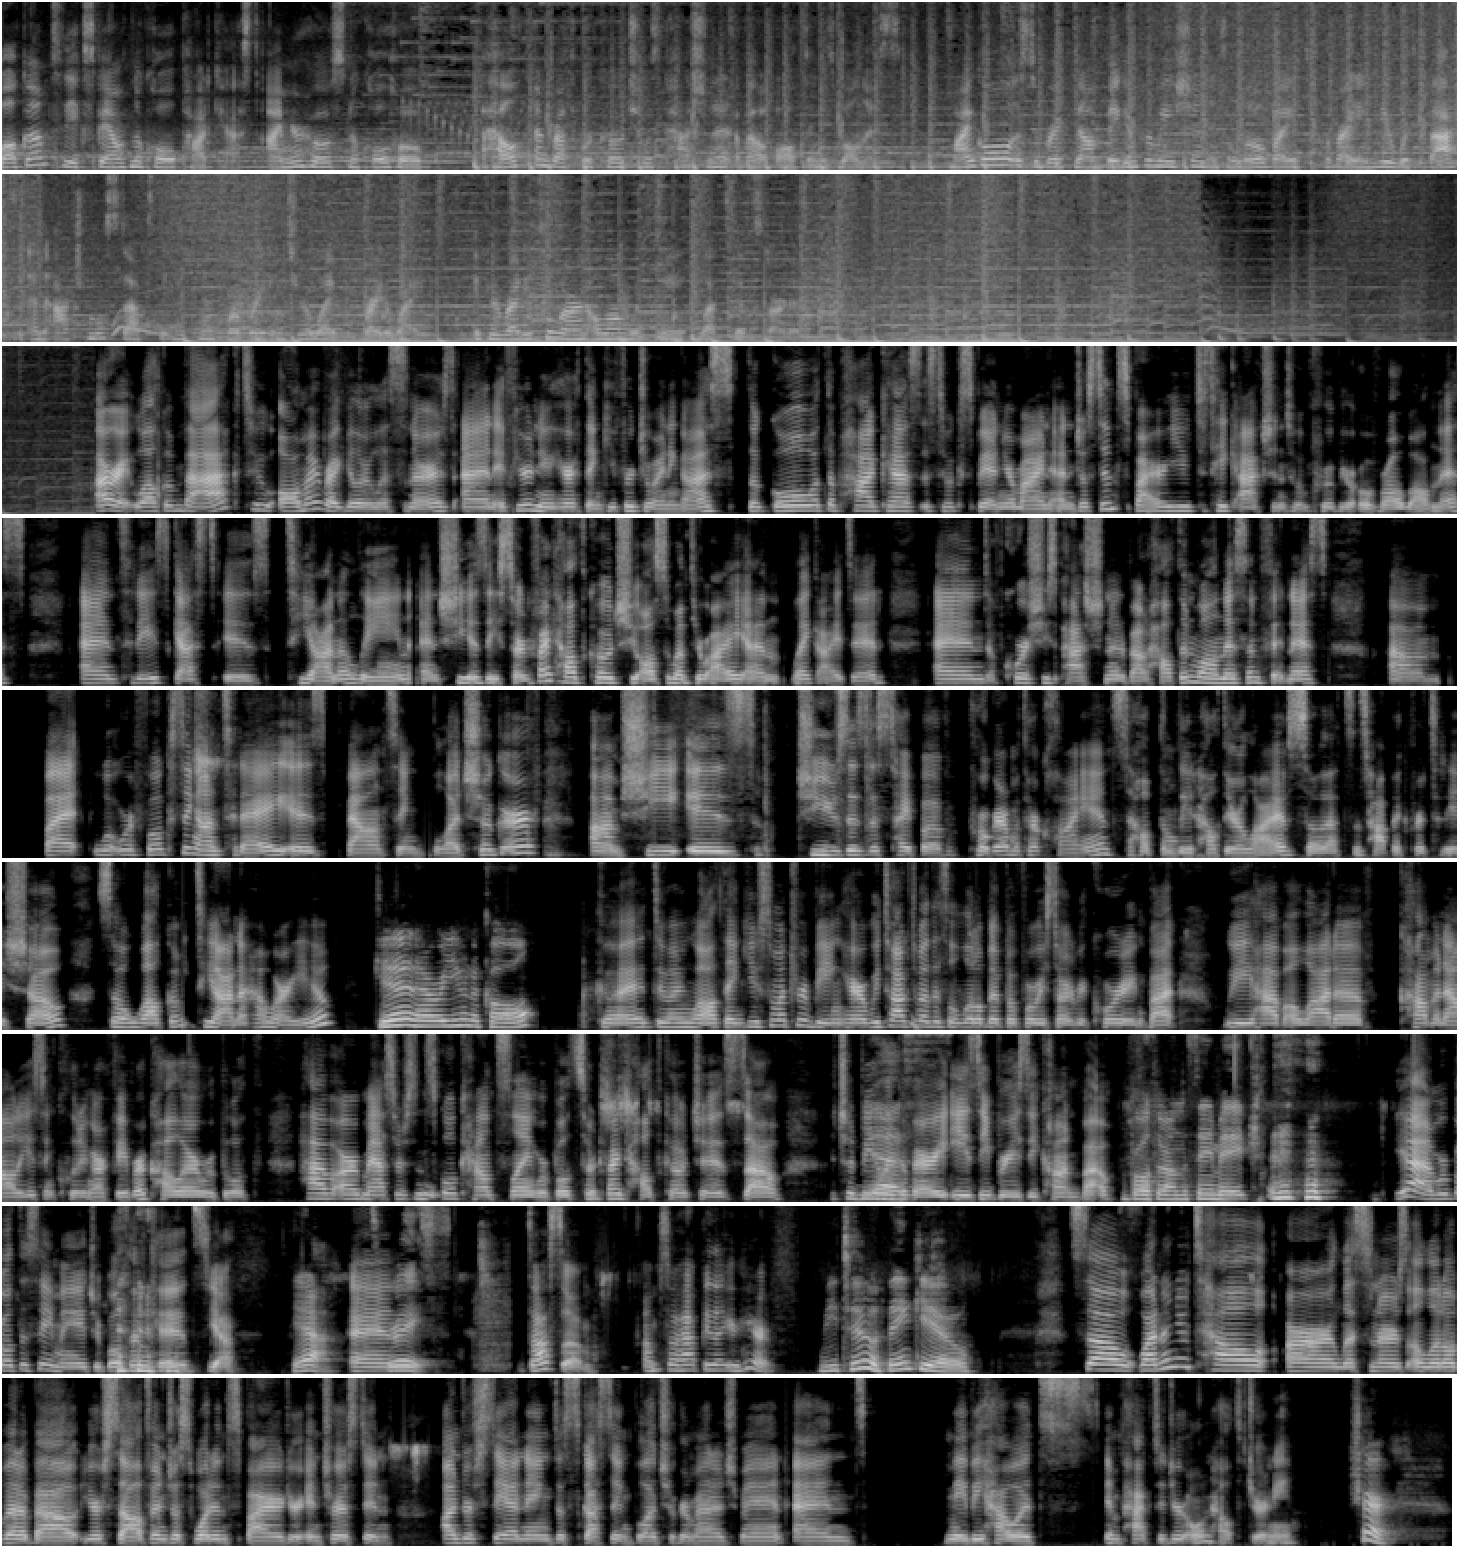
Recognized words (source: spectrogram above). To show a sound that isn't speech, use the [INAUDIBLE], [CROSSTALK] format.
Welcome to the Expand with Nicole podcast. I'm your host, Nicole Hope, a health and breathwork coach who is passionate about all things wellness. My goal is to break down big information into little bites, providing you with facts and actionable steps that you can incorporate into your life right away. If you're ready to learn along with me, let's get started. All right, welcome back to all my regular listeners. And if you're new here, thank you for joining us. The goal with the podcast is to expand your mind and just inspire you to take action to improve your overall wellness. And today's guest is Tiana Lane, and she is a certified health coach. She also went through IIN like I did. And of course, she's passionate about health and wellness and fitness. Um, but what we're focusing on today is balancing blood sugar. Um, she is she uses this type of program with her clients to help them lead healthier lives. So that's the topic for today's show. So welcome, Tiana. How are you? Good. How are you, Nicole? Good, doing well. Thank you so much for being here. We talked about this a little bit before we started recording, but we have a lot of commonalities, including our favorite color. We both have our master's in school counseling. We're both certified health coaches. So it should be yes. like a very easy breezy convo. Both around the same age. [LAUGHS] yeah, and we're both the same age. We both have [LAUGHS] kids. Yeah. Yeah. And great. It's awesome. I'm so happy that you're here. Me too. Thank you. So, why don't you tell our listeners a little bit about yourself and just what inspired your interest in understanding, discussing blood sugar management and maybe how it's impacted your own health journey? Sure.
